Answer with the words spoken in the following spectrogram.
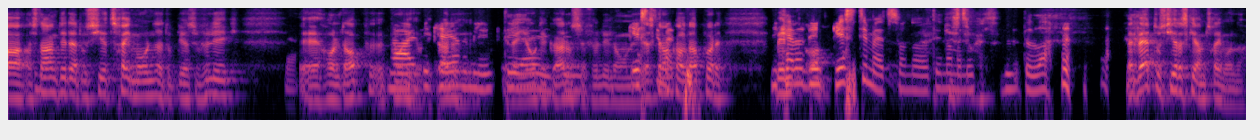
at, at snakke om det der, du siger tre måneder, du bliver selvfølgelig ikke ja. øh, holdt op på Nej, det. Nej, det kan jeg nemlig ikke. Det Eller, jo, det gør du selvfølgelig, Lone. Jeg skal nok holde op på det. Vi Men, kalder det et gestimat, sådan noget, det er, når man ikke ved bedre. Men hvad det, du siger, der sker om tre måneder?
